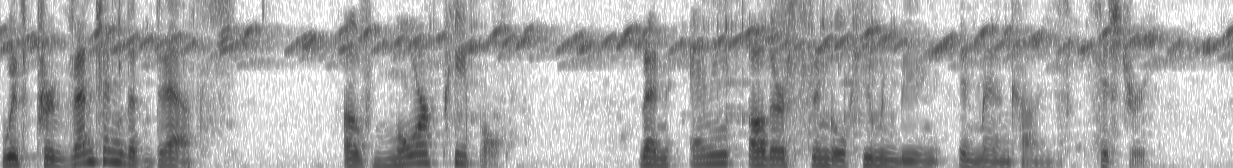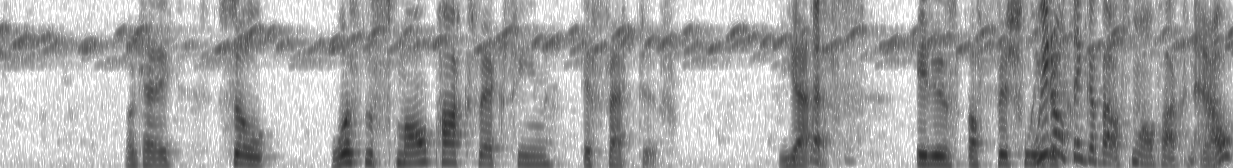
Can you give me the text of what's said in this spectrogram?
with preventing the deaths of more people than any other single human being in mankind's history. Okay? So, was the smallpox vaccine effective? Yes. It is officially We de- don't think about smallpox now.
